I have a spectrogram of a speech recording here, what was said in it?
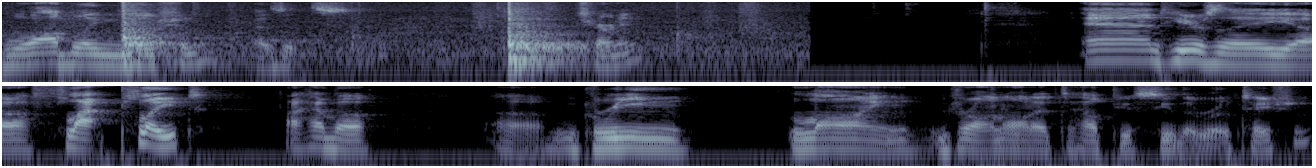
wobbling motion as it's turning. And here's a uh, flat plate. I have a, a green line drawn on it to help you see the rotation.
